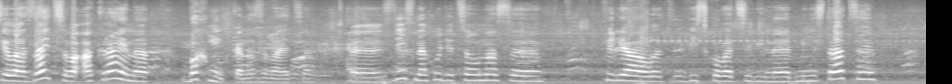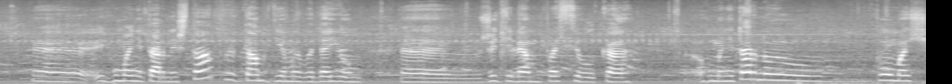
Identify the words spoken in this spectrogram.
села Зайцево, окраина Бахмутка называется. Э, Здесь находится у нас э, филиал військово-цивильной администрации, э, и гуманитарный штаб, там, где мы выдаем жителям поселка гуманитарную помощь.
